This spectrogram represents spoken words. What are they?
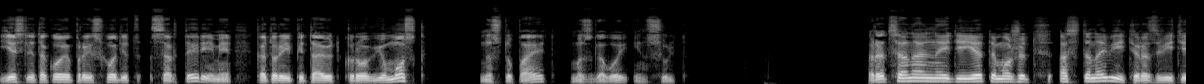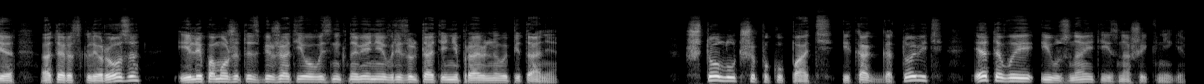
Если такое происходит с артериями, которые питают кровью мозг, наступает мозговой инсульт. Рациональная диета может остановить развитие атеросклероза или поможет избежать его возникновения в результате неправильного питания. Что лучше покупать и как готовить, это вы и узнаете из нашей книги.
